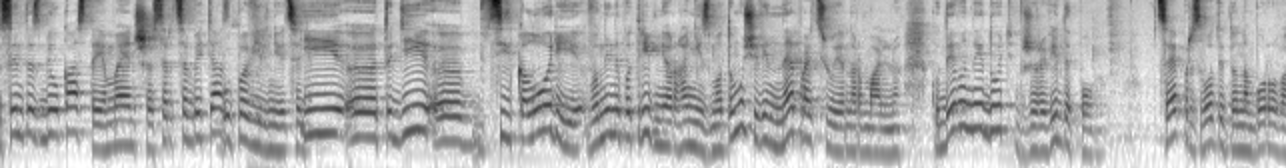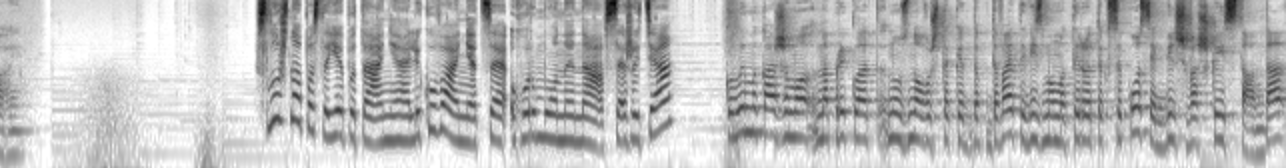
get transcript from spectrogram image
синтез білка стає менше, серцебиття уповільнюється. І е, тоді е, ці калорії вони не потрібні організму, тому що він не працює нормально. Куди вони йдуть? В жирові депо. Це призводить до набору ваги. Слушно постає питання: лікування це гормони на все життя? Коли ми кажемо, наприклад, ну знову ж таки, давайте візьмемо тиротоксикоз як більш важкий стан, да?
